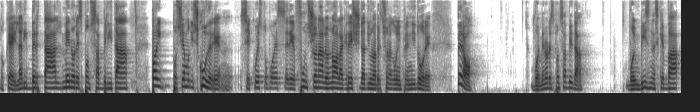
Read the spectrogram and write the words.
ok? La libertà, meno responsabilità, poi possiamo discutere eh, se questo può essere funzionale o no alla crescita di una persona come imprenditore, però vuoi meno responsabilità? Vuoi un business che va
